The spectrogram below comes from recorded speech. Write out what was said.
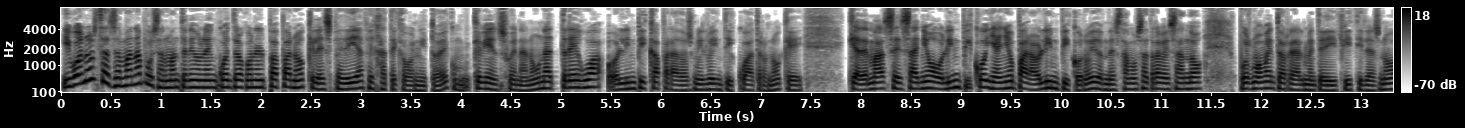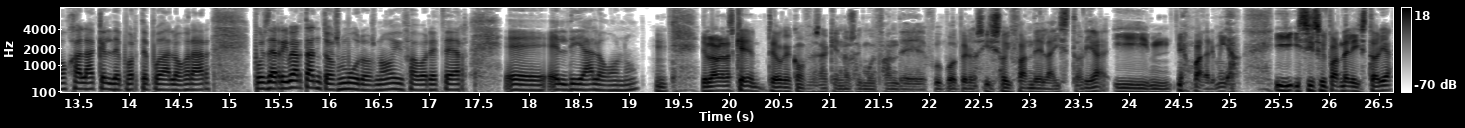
Y bueno, esta semana pues han mantenido un encuentro con el Papa, ¿no? Que les pedía, fíjate qué bonito, ¿eh? Qué bien suena, ¿no? Una tregua olímpica para 2024, ¿no? Que, que además es año olímpico y año paraolímpico, ¿no? Y donde estamos atravesando, pues, momentos realmente difíciles, ¿no? Ojalá que el deporte pueda lograr, pues, derribar tantos muros, ¿no? Y favorecer eh, el diálogo, ¿no? Mm. Yo la verdad es que tengo que confesar que no soy muy fan del fútbol, pero sí soy fan de la historia y, madre mía, y, y sí soy fan de la historia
